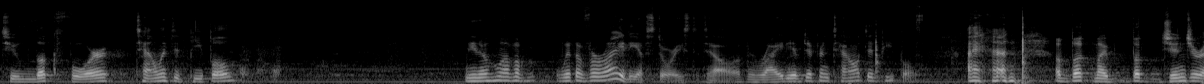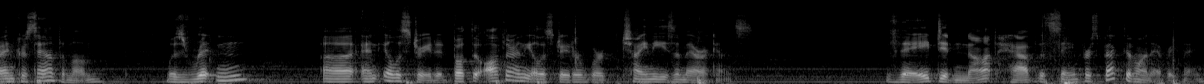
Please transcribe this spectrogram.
to look for talented people you know who have a, with a variety of stories to tell a variety of different talented people i had a book my book ginger and chrysanthemum was written uh, and illustrated. Both the author and the illustrator were Chinese Americans. They did not have the same perspective on everything.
